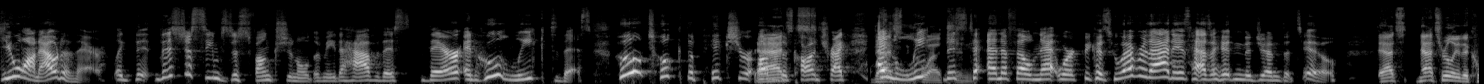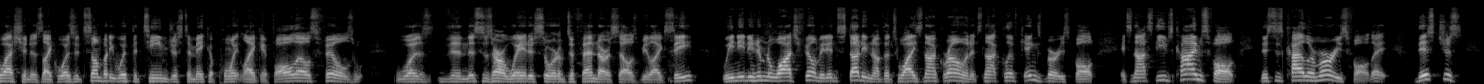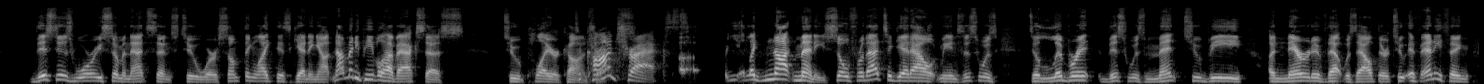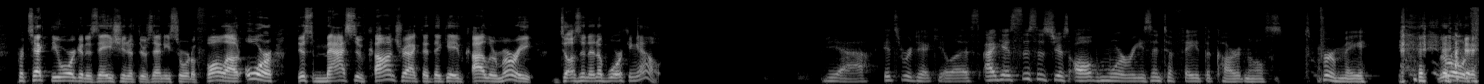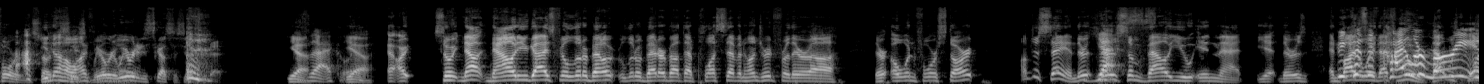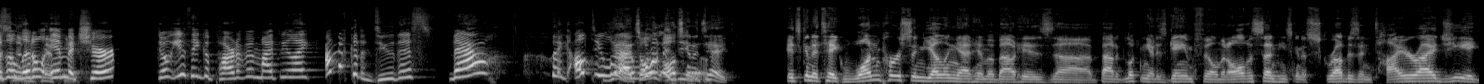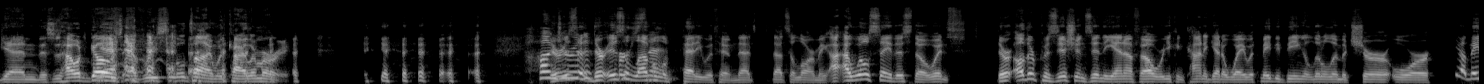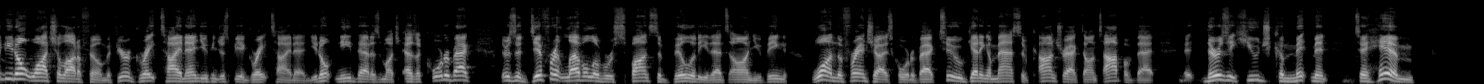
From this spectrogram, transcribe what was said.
you want out of there. Like th- this just seems dysfunctional to me to have this there. And who leaked this? Who took the picture of the contract and the leaked this to NFL Network? Because whoever that is has a hidden agenda too. That's that's really the question. Is like, was it somebody with the team just to make a point? Like, if all else fails, was then this is our way to sort of defend ourselves. Be like, see, we needed him to watch film. He didn't study enough. That's why he's not growing. It's not Cliff Kingsbury's fault. It's not Steve Keim's fault. This is Kyler Murray's fault. This just this is worrisome in that sense too, where something like this getting out. Not many people have access to player To contracts. contracts. Uh, yeah, like not many. So for that to get out means this was deliberate. This was meant to be a narrative that was out there to, if anything, protect the organization if there's any sort of fallout, or this massive contract that they gave Kyler Murray doesn't end up working out. yeah, it's ridiculous. I guess this is just all the more reason to fade the Cardinals for me. They're 0 4 at the start You know how I season. We already, we already discussed this yesterday. Yeah, Exactly. yeah. All right. So now, now do you guys feel a little better, a little better about that plus seven hundred for their uh their zero and four start? I'm just saying there, there's some value in that. Yeah, there's. And by because the way, if that's Kyler moved. Murray is a little immature, don't you think a part of him might be like, I'm not going to do this now? like I'll do what yeah, I it's all, want all to it's going to take. It's going to take one person yelling at him about his uh, about looking at his game film, and all of a sudden he's going to scrub his entire IG again. This is how it goes Yeah. every single time with Kyler Murray. there is a, there is a level of petty with him that's that's alarming. I, I will say this though, when there are other positions in the NFL where you can kind of get away with maybe being a little immature or you know maybe you don't watch a lot of film. If you're a great tight end, you can just be a great tight end. You don't need that as much as a quarterback. There's a different level of responsibility that's on you. Being one, the franchise quarterback, two, getting a massive contract on top of that. There's a huge commitment to him.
